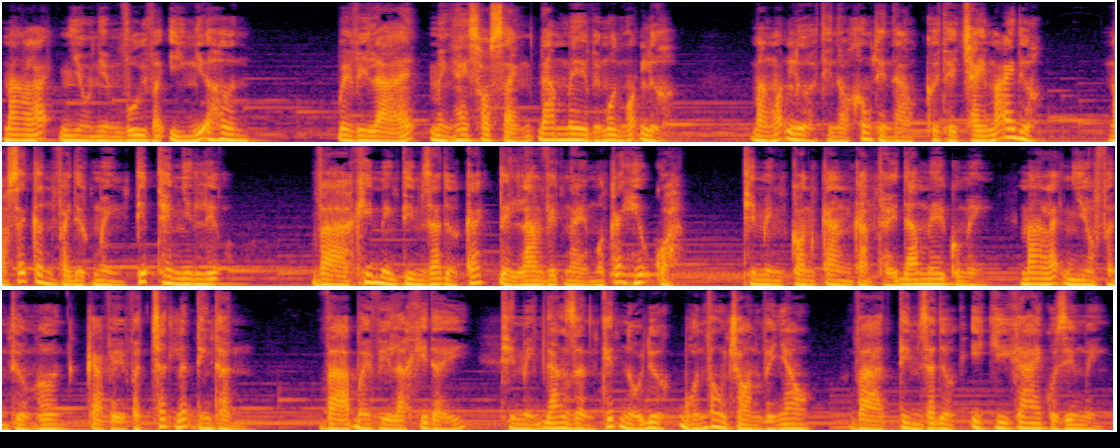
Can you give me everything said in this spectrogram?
mang lại nhiều niềm vui và ý nghĩa hơn. Bởi vì là ấy, mình hay so sánh đam mê với một ngọn lửa, mà ngọn lửa thì nó không thể nào cứ thế cháy mãi được. Nó sẽ cần phải được mình tiếp thêm nhiên liệu. Và khi mình tìm ra được cách để làm việc này một cách hiệu quả, thì mình còn càng cảm thấy đam mê của mình mang lại nhiều phần thưởng hơn cả về vật chất lẫn tinh thần. Và bởi vì là khi đấy, thì mình đang dần kết nối được bốn vòng tròn với nhau và tìm ra được ikigai của riêng mình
